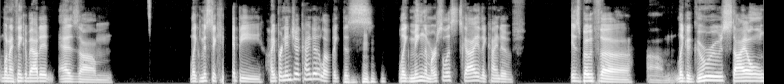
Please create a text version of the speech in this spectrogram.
when i think about it as um like mystic hippie hyper ninja kind of like this like ming the merciless guy that kind of is both uh um like a guru style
